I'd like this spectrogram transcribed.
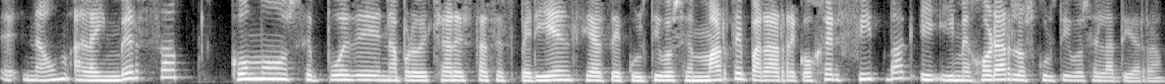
Eh, Naum, a la inversa, ¿cómo se pueden aprovechar estas experiencias de cultivos en Marte para recoger feedback y mejorar los cultivos en la Tierra?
